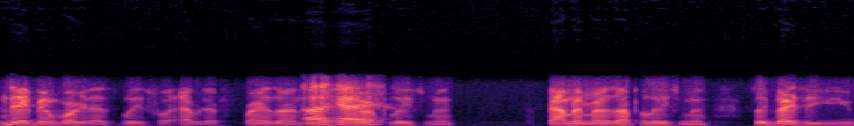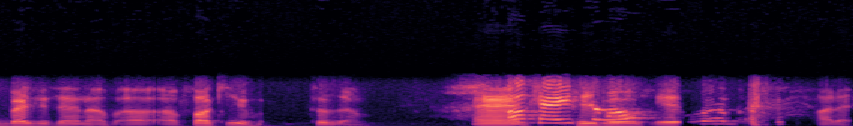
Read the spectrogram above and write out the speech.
they've been working as police forever. Their friends are, in the okay. are policemen, family members are policemen. So basically, you basically saying a, a, a fuck you to them. And okay, people so, get that.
